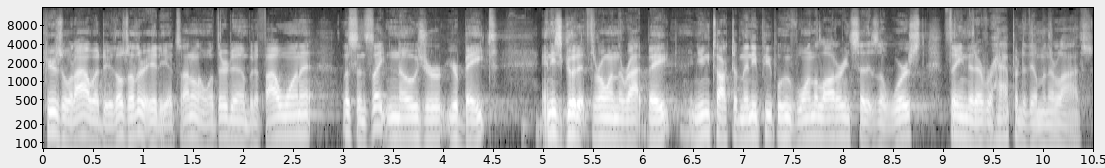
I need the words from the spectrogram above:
here's what I would do. Those other idiots, I don't know what they're doing, but if I won it, listen, Satan knows your, your bait, and he's good at throwing the right bait. And you can talk to many people who've won the lottery and said it's the worst thing that ever happened to them in their lives.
